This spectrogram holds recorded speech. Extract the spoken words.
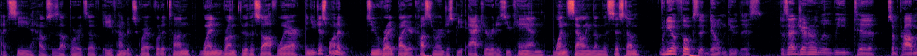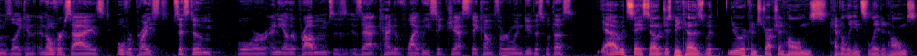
I've seen houses upwards of 800 square foot a ton when run through the software. And you just want to do right by your customer just be accurate as you can when selling them the system. When you have folks that don't do this, does that generally lead to some problems like an, an oversized, overpriced system or any other problems? Is, is that kind of why we suggest they come through and do this with us? Yeah, I would say so. Just because with newer construction homes, heavily insulated homes,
